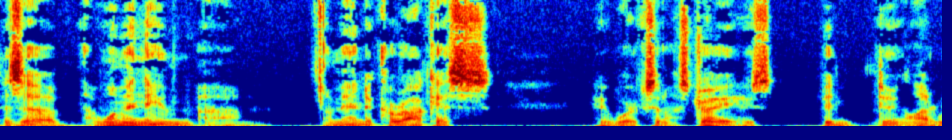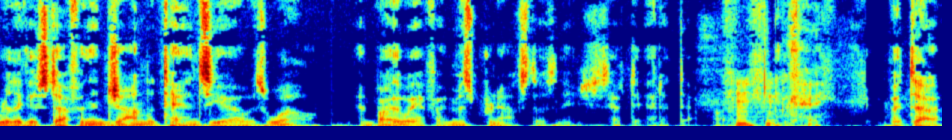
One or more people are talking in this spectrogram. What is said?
There's a, a woman named um, Amanda Karakas who works in Australia who's been doing a lot of really good stuff, and then John Lattanzio as well. And by the way, if I mispronounce those names, you just have to edit that part. okay. But uh,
